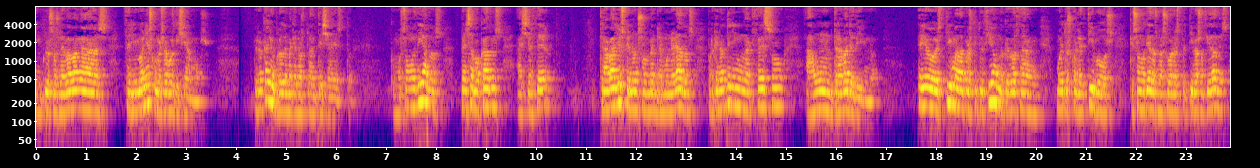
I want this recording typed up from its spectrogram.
incluso os levaban ás cerimonias como xa vos dixemos. Pero cal é o problema que nos plantexa isto? Como son odiados, pensa abocados a exercer traballos que non son ben remunerados porque non teñen un acceso a un traballo digno. É o estigma da prostitución do que gozan moitos colectivos que son odiados nas súas respectivas sociedades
